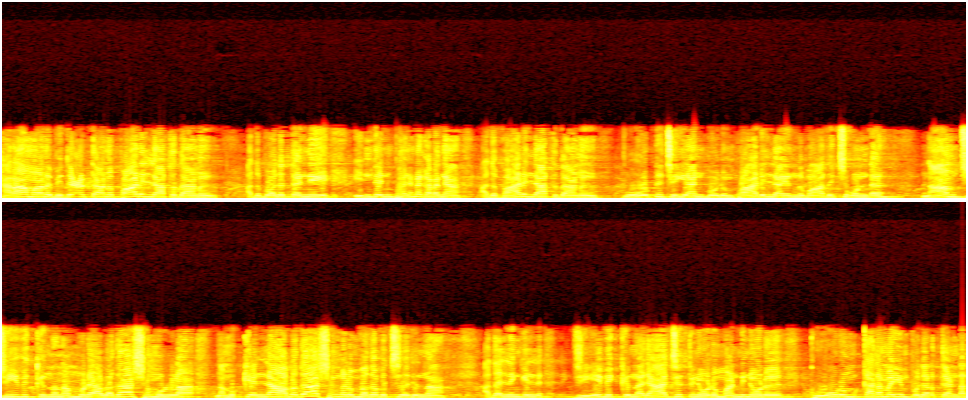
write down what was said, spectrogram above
ഹറാമാണ് വിദഗ്ധാണ് പാടില്ലാത്തതാണ്. അതുപോലെ തന്നെ ഇന്ത്യൻ ഭരണഘടന അത് പാടില്ലാത്തതാണ്. വോട്ട് ചെയ്യാൻ പോലും പാടില്ല എന്ന് വാദിച്ചുകൊണ്ട് നാം ജീവിക്കുന്ന നമ്മുടെ അവകാശമുള്ള നമുക്ക് എല്ലാ അവകാശങ്ങളും വകവെച്ചു തരുന്ന അതല്ലെങ്കിൽ ജീവിക്കുന്ന രാജ്യത്തിനോട് മണ്ണിനോട് കൂറും കടമയും പുലർത്തേണ്ട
